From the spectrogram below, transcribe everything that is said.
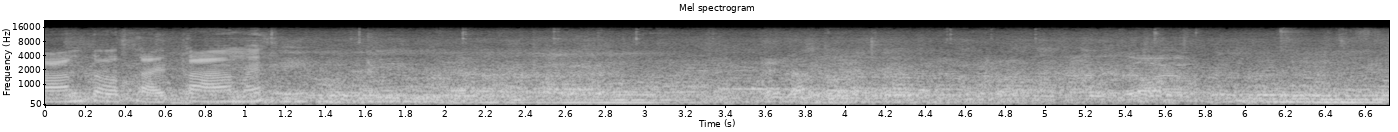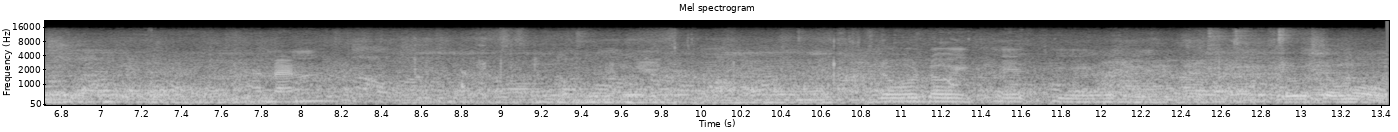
ร้านต่อสายตาไหม อันนั้น ดูดูอีกทีที ดูจมูก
